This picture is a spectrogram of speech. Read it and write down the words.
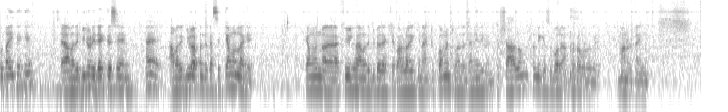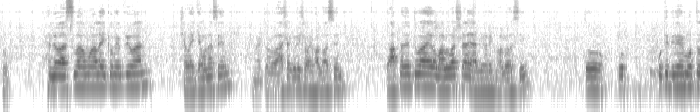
কোথায় থেকে আমাদের ভিডিওটি দেখতেছেন। হ্যাঁ আমাদের ভিডিও আপনাদের কাছে কেমন লাগে? কেমন ফিল হয় আমাদের ভিডিও দেখলে ভালো লাগে কিনা? একটু কমেন্ট মাধ্যমে জানিয়ে দিবেন। তো শাহ আলম তুমি কিছু বলে আমি ফটো ফটো করে। মানুষ নাই তো। হ্যালো আসসালামু আলাইকুম এভরিওয়ান সবাই কেমন আছেন? তো আশা করি সবাই ভালো আছেন। তো আপনাদের দোয়ায় ও ভালোবাসায় আমি অনেক ভালো আছি। তো প্রতিদিনের মতো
